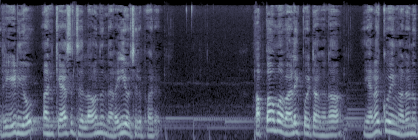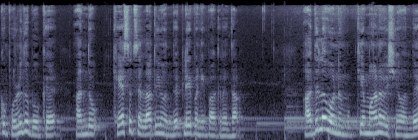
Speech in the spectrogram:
ரேடியோ அண்ட் கேசட்ஸ் எல்லாம் வந்து நிறைய வச்சுருப்பார். அப்பா அம்மா வேலைக்கு போயிட்டாங்கன்னா எனக்கும் எங்கள் அண்ணனுக்கும் பொழுதுபோக்கு அந்த கேசட்ஸ் எல்லாத்தையும் வந்து ப்ளே பண்ணி பார்க்குறது தான் அதில் ஒன்று முக்கியமான விஷயம் வந்து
